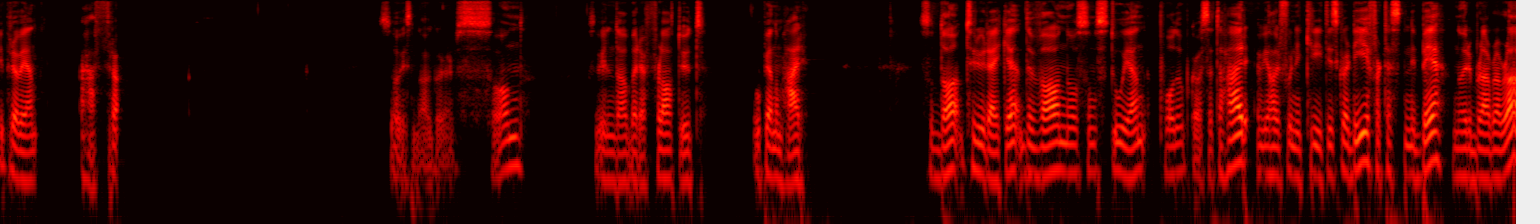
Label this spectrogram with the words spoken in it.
Vi prøver igjen herfra. Så hvis den da går sånn, så vil den da bare flate ut opp gjennom her. Så da tror jeg ikke det var noe som sto igjen på det oppgavesettet her. Vi har funnet kritisk verdi for testen i B når bla bla bla.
